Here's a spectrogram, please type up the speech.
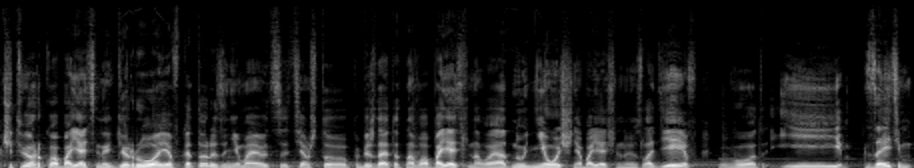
четверку обаятельных героев, которые занимаются тем, что побеждают одного обаятельного и одну не очень обаятельную злодеев. Вот. И за этим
